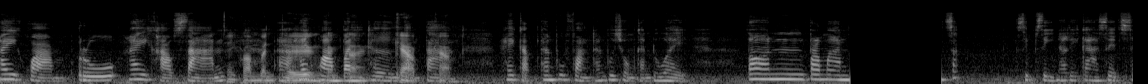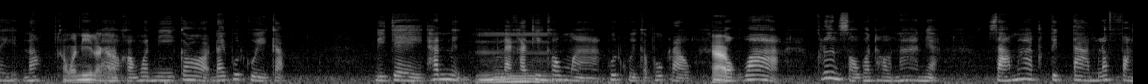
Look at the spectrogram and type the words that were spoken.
ให้ความรู้ให้ข่าวสาร ให้ความบันอ่าเทิงให้ความบันต่งๆเทิงครับต่าครังบๆให้กับท่านผู้ฟังท่านผู้ชมกันด้วย ตอนประมาณสัก 14นาฬิกาเศษๆเนาะของวันนี้แหละครับอ่าของวันนี้ก็ได้พูดคุยกับดีเจท่านหนึ่งอืมนะคะที่เข้ามาพูดคุยกับพวกเราครับบอกว่าคลื่นสวทน่านเนี่ย สามารถติดตามรับฟัง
